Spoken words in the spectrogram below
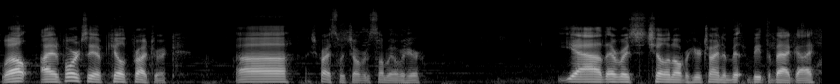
well, I unfortunately have killed Frederick. Uh, I should probably switch over to somebody over here. Yeah, everybody's just chilling over here trying to be- beat the bad guy. Postmates,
